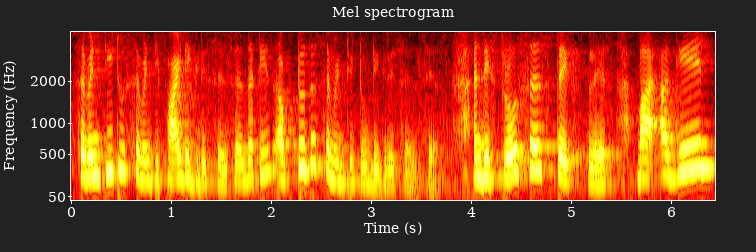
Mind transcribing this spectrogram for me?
70 to 75 degree celsius that is up to the 72 degree celsius and this process takes place by again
